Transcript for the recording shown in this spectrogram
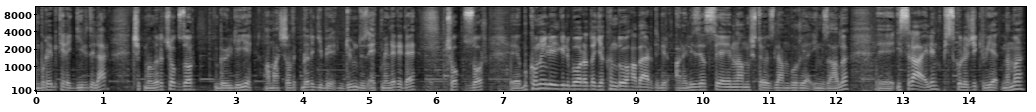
Buraya bir kere girdiler. Çıkmaları çok zor. Bölgeyi amaçladıkları gibi dümdüz etmeleri de çok zor. E, bu konuyla ilgili bu arada Yakın Doğu Haber'de bir analiz yazısı yayınlanmıştı. Özlem Burya imzalı. E, İsrail'in psikolojik Vietnam'ı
